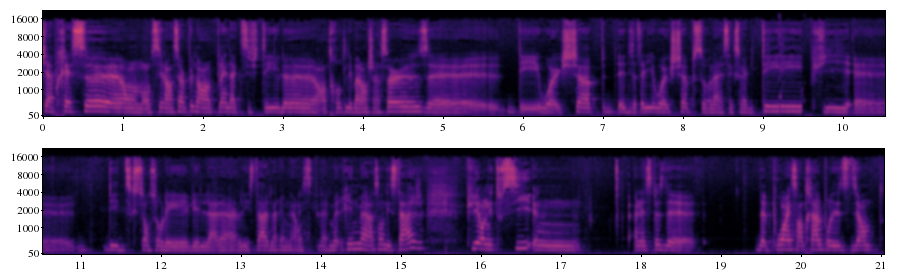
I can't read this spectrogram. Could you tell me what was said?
Puis après ça, euh, on, s'est lancé un peu dans plein d'activités, là, entre autres les ballons chasseuses, euh, des workshops, des ateliers workshops sur la sexualité, puis euh, des discussions sur les, les, les stages, la rémunération, des stages. Puis on est aussi une, une espèce de, de point central pour les étudiantes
